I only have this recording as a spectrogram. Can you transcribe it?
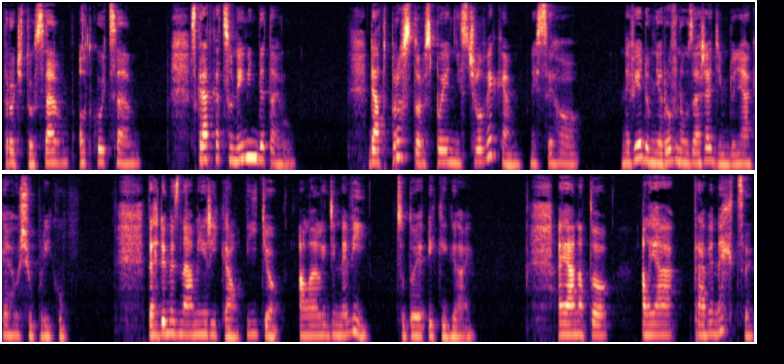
proč tu jsem, odkud jsem. Zkrátka co nejméně detailů. Dát prostor spojení s člověkem, než si ho nevědomě rovnou zařadím do nějakého šuplíku. Tehdy mi známý říkal, Jíťo, ale lidi neví, co to je ikigai. A já na to, ale já právě nechci,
